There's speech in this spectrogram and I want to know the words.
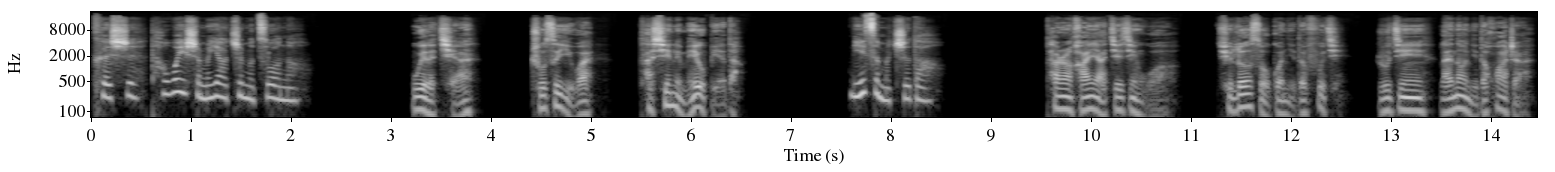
可是他为什么要这么做呢？”为了钱，除此以外，他心里没有别的。你怎么知道？他让韩雅接近我，去勒索过你的父亲。如今来闹你的画展，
